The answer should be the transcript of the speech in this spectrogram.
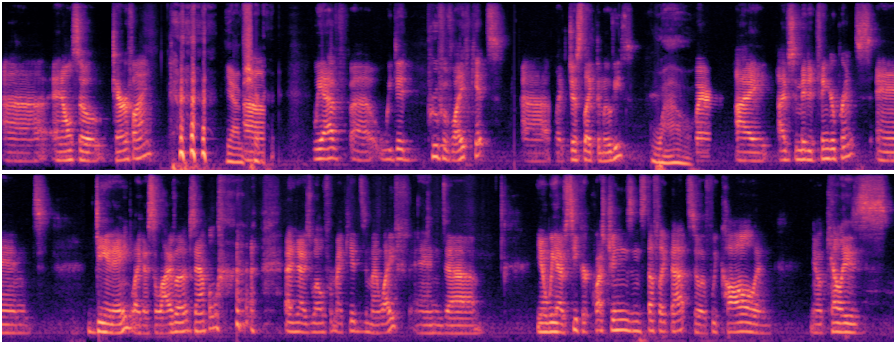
uh, and also terrifying. yeah, I'm sure. Um, we have uh, we did proof of life kits, uh, like just like the movies. Wow. Where I I've submitted fingerprints and DNA, like a saliva sample, and as well for my kids and my wife. And uh, you know, we have secret questions and stuff like that. So if we call and you know, Kelly's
